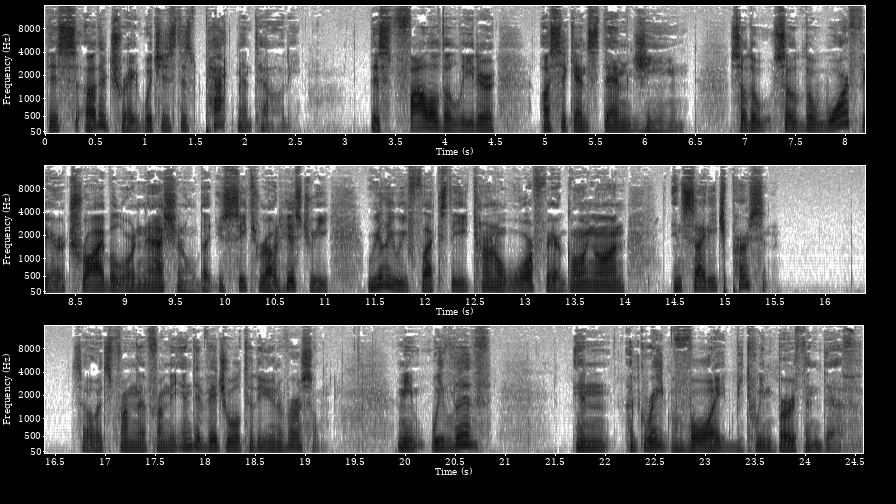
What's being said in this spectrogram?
this other trait, which is this pack mentality, this follow the leader, us against them gene. So the so the warfare, tribal or national, that you see throughout history, really reflects the eternal warfare going on inside each person. So it's from the from the individual to the universal. I mean, we live in a great void between birth and death.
